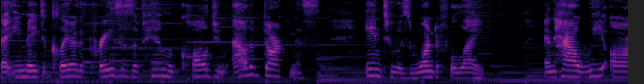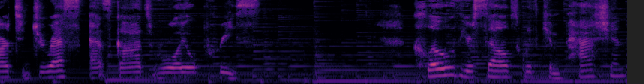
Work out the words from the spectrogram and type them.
that you may declare the praises of him who called you out of darkness into his wonderful light and how we are to dress as God's royal priests. Clothe yourselves with compassion,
